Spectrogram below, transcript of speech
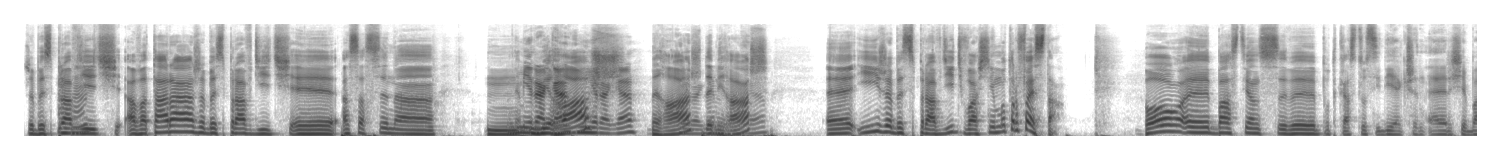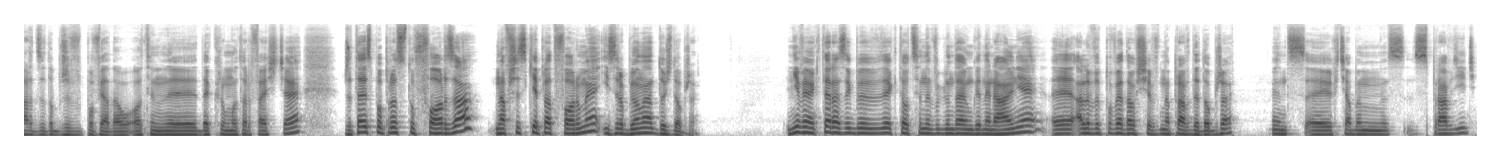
Żeby sprawdzić Mhm. Awatara, żeby sprawdzić e, Asasyna Miraga, Mirage, Miraga. Mirage, The Mirage i żeby sprawdzić właśnie Motorfesta. Bo e, Bastian z e, podcastu CD Action R się bardzo dobrze wypowiadał o tym The Crew Motorfeście, że to jest po prostu Forza na wszystkie platformy i zrobiona dość dobrze. Nie wiem jak teraz, jakby, jak te oceny wyglądają generalnie, e, ale wypowiadał się naprawdę dobrze, więc chciałbym sprawdzić.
